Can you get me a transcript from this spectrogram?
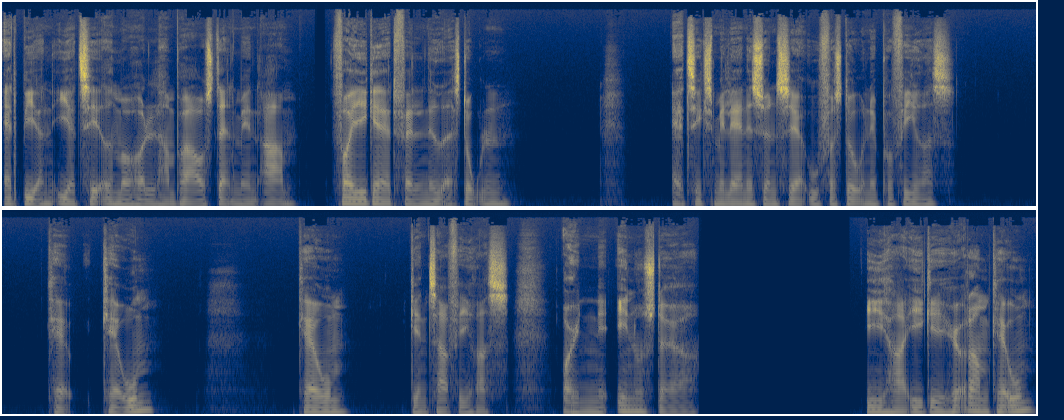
at Bjørn irriteret må holde ham på afstand med en arm, for ikke at falde ned af stolen. Atix Melanesøn ser uforstående på Firas. Ka Kaum? Kaum, gentager Firas, øjnene endnu større. I har ikke hørt om Kaum?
